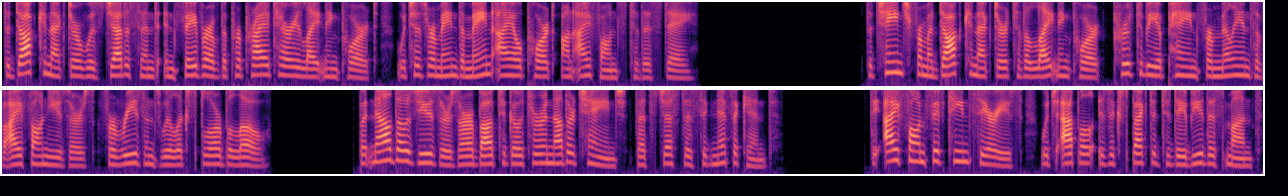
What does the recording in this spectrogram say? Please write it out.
The dock connector was jettisoned in favor of the proprietary Lightning port, which has remained the main I.O. port on iPhones to this day. The change from a dock connector to the Lightning port proved to be a pain for millions of iPhone users for reasons we'll explore below. But now those users are about to go through another change that's just as significant. The iPhone 15 series, which Apple is expected to debut this month,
